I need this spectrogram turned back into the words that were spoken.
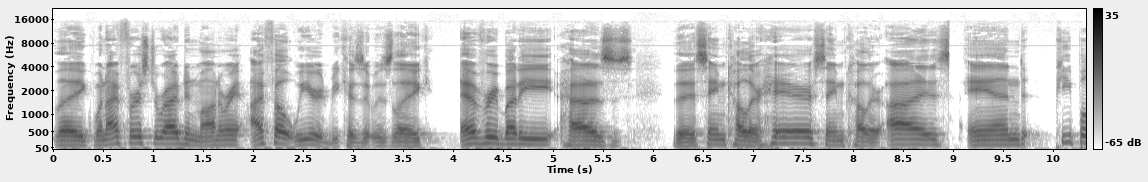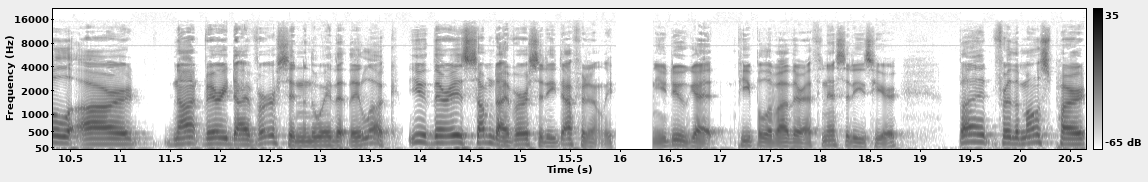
Like when I first arrived in Monterrey, I felt weird because it was like everybody has the same color hair, same color eyes, and people are not very diverse in the way that they look. You there is some diversity definitely. You do get people of other ethnicities here, but for the most part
